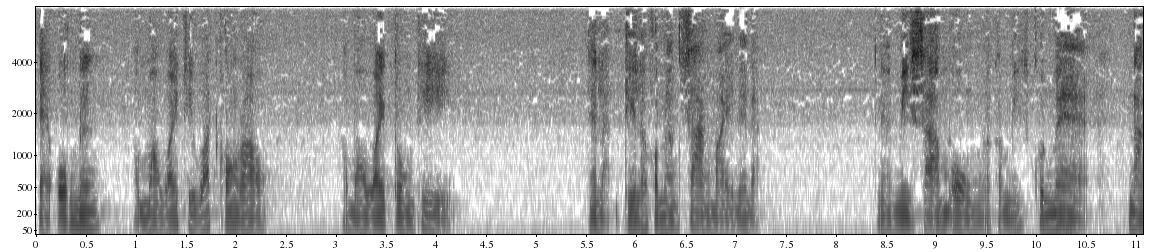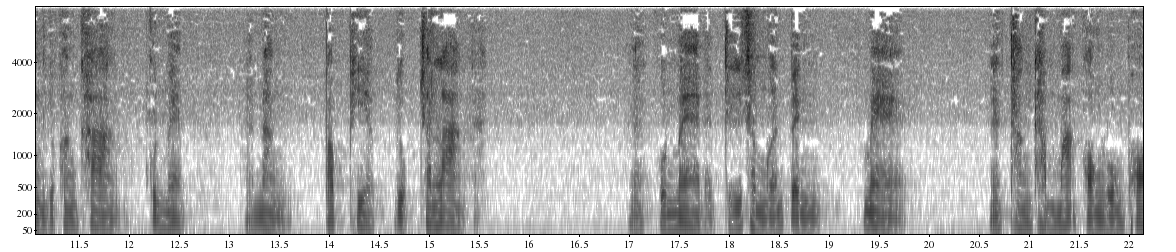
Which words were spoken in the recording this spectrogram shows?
แต่องค์หนึ่งเอามาไว้ที่วัดของเรา เอามาไว้ตรงที่นี่แหละ ที่เรากำลังสร้างใหม่นี่แหละเนี่ยมีสามองค์แล้วก็มีคุณแม่นั่งอยู่ข้างๆคุณแม่นั่งพับเพียบอยู่ชั้นล่างคุณแม่ถือเสมือนเป็นแม่ทางธรรมะของหลวงพ่อ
